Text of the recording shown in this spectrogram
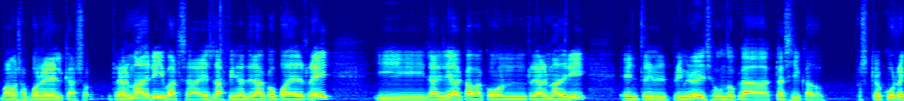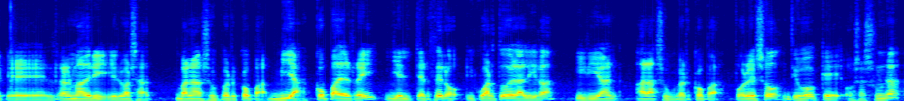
vamos a poner el caso, Real Madrid y Barça es la final de la Copa del Rey y la liga acaba con Real Madrid entre el primero y el segundo clasificado. Pues ¿qué ocurre? Que el Real Madrid y el Barça van a la Supercopa vía Copa del Rey y el tercero y cuarto de la liga irían a la Supercopa. Por eso digo que Osasuna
